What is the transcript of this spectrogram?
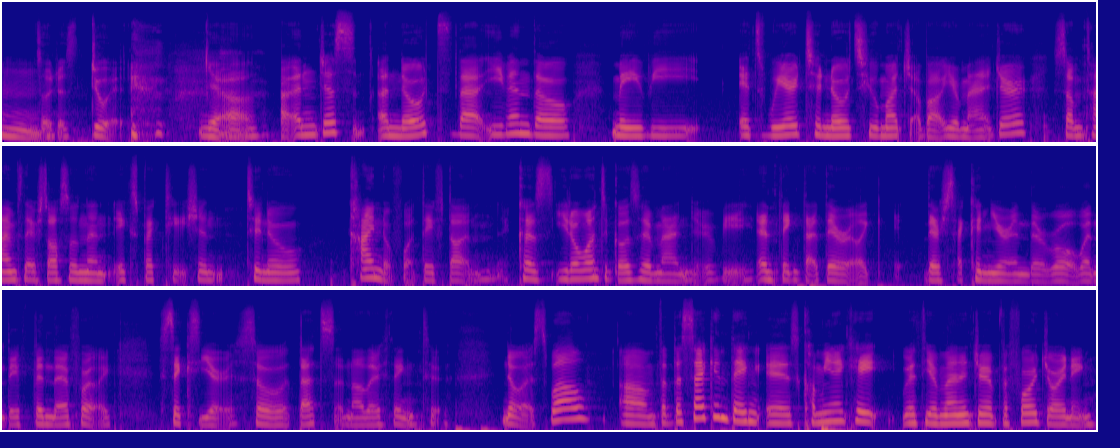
Mm. So just do it. Yeah. And just a note that even though maybe it's weird to know too much about your manager, sometimes there's also an expectation to know kind of what they've done because you don't want to go to a manager and think that they're like their second year in their role when they've been there for like six years. So that's another thing to know as well. Um, but the second thing is communicate with your manager before joining.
